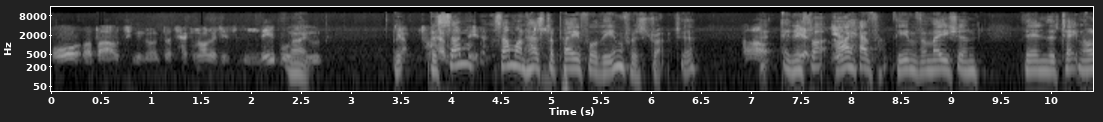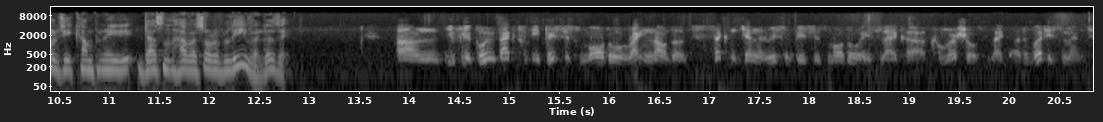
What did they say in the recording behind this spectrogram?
all about you know the technologies enable Right. you. But, yeah, but some, someone has to pay for the infrastructure. Oh, and if yes, I, yes. I have the information, then the technology company doesn't have a sort of lever, does it? Um, if you're going back to the business model right now, the second generation business model is like uh, commercials, like advertisement,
